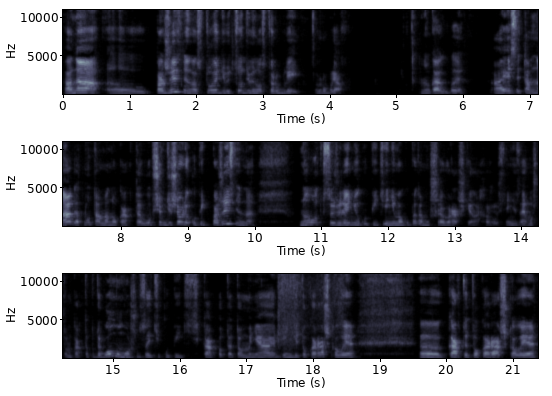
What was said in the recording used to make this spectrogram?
Она э, пожизненно стоит 990 рублей в рублях. Ну, как бы. А если там на год, ну, там оно как-то... В общем, дешевле купить пожизненно. Но вот, к сожалению, купить я не могу, потому что я в Рашке нахожусь. Я не знаю, может, там как-то по-другому можно зайти купить. Как вот это у меня деньги только рашковые, э, карты только рашковые.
